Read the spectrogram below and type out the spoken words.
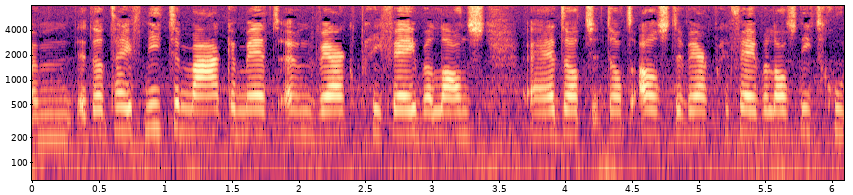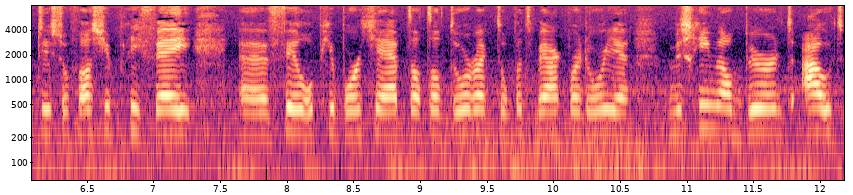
Um, dat heeft niet te maken met een werk-privé-balans. Uh, dat, dat als de werk-privé-balans niet goed is of als je privé veel op je bordje hebt, dat dat doorwerkt op het werk, waardoor je misschien wel burnt-out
